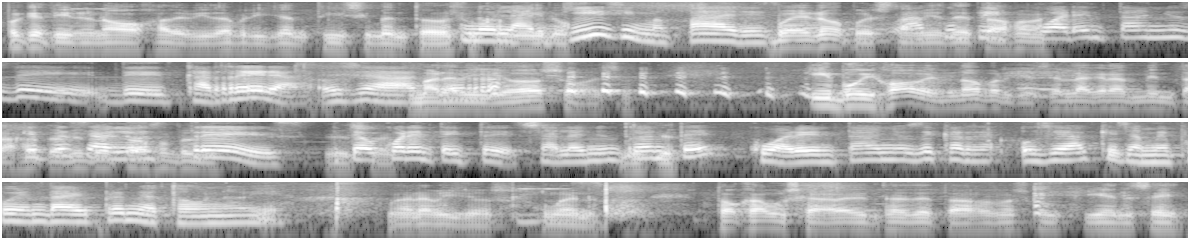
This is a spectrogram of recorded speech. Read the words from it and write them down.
porque tiene una hoja de vida brillantísima en todo su no, camino. larguísima, padre. Bueno, pues también de todas 40 años de, de, carrera, o sea... Maravilloso eso. Y muy joven, ¿no? Porque esa es la gran ventaja que también de los tres, tengo 43, o sea, el año entrante, 40 años de carrera, o sea que ya me pueden dar el premio a toda una vida. Maravilloso, bueno. Toca buscar entonces de todas formas con quién se...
